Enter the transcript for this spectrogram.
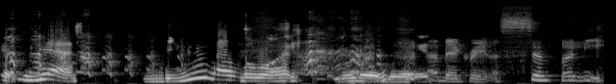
yes. You know the one. that man created a symphony.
